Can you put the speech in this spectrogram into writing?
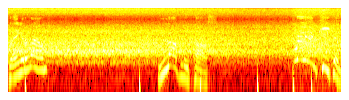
playing it around. Lovely pass. Brilliant keeping.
